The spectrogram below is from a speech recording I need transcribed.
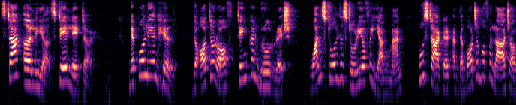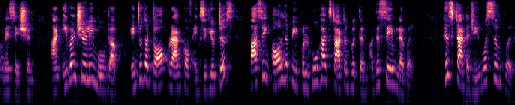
Start earlier, stay later. Napoleon Hill, the author of Think and Grow Rich, once told the story of a young man who started at the bottom of a large organization and eventually moved up into the top rank of executives, passing all the people who had started with him at the same level. His strategy was simple.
